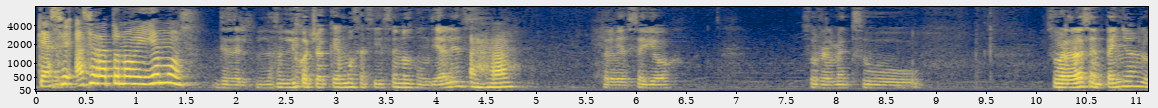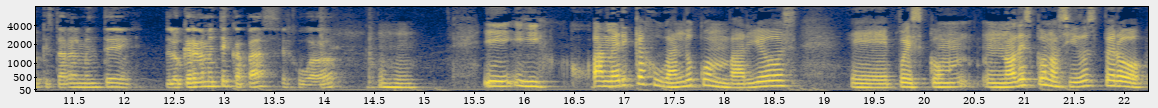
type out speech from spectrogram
Que hace, hace rato no veíamos. desde el, el único Ochoa que vemos así es en los mundiales. Ajá. pero ya se vio su realmente su su verdadero desempeño, lo que está realmente de lo que es realmente capaz el jugador. Y, y América jugando con varios, eh, pues con no desconocidos, pero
